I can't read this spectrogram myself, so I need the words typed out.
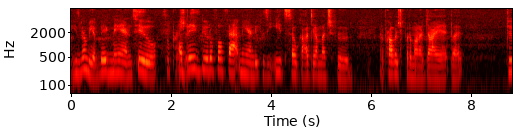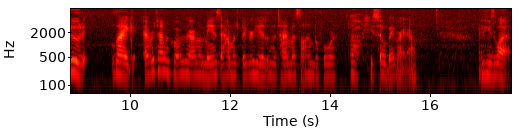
He's gonna be a big man too. So precious. A big, beautiful, fat man because he eats so goddamn much food. I probably should put him on a diet, but Dude, like every time I go over there I'm amazed at how much bigger he is than the time I saw him before. oh, he's so big right now. And he's what?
